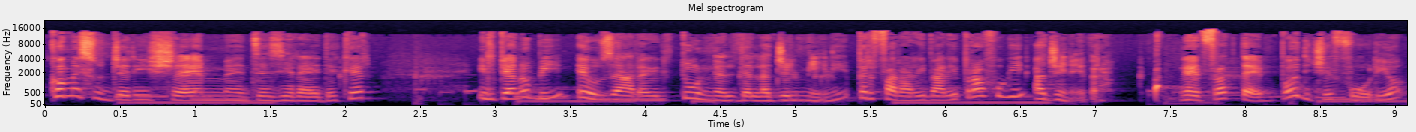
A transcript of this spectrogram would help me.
Come suggerisce M. Zesi Redeker, il piano B è usare il tunnel della Gelmini per far arrivare i profughi a Ginevra. Nel frattempo, dice Furio,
